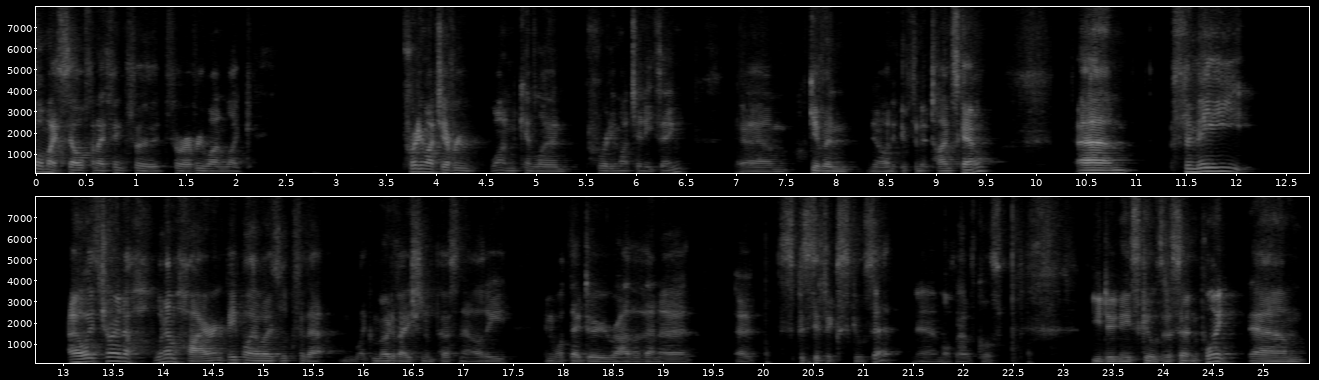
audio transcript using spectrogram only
for myself, and I think for for everyone, like, pretty much everyone can learn pretty much anything, um, given you know an infinite time scale. Um, for me, I always try to when I'm hiring people, I always look for that like motivation and personality in what they do, rather than a a specific skill set. Um, although, of course, you do need skills at a certain point. Um,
